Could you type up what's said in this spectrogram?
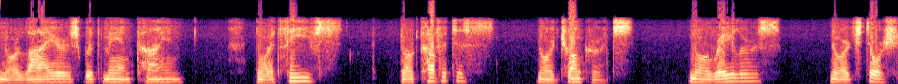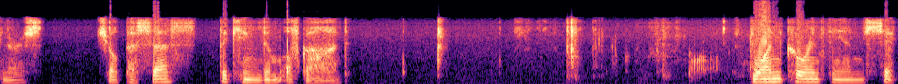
nor liars with mankind, nor thieves, nor covetous, nor drunkards, nor railers, nor extortioners shall possess the kingdom of God. 1 Corinthians 6,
